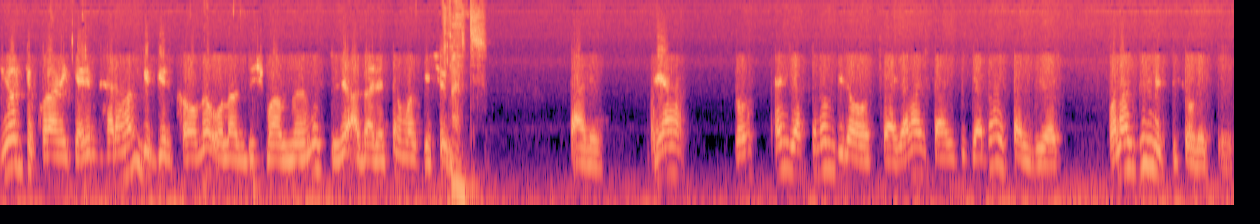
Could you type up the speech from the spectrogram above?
diyor ki Kur'an-ı Kerim herhangi bir kavme olan düşmanlığınız sizi adaletten vazgeçirmez. Evet. Yani ya dost en yakının bile olsa yalan şahitlik yaparsan diyor ona zulmetmiş olursunuz.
